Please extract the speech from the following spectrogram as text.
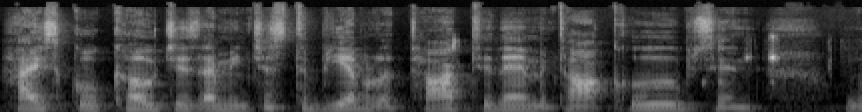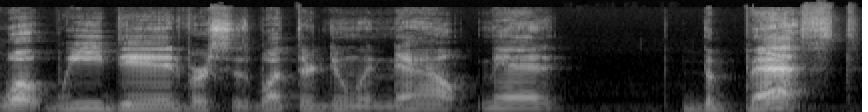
high school coaches. I mean, just to be able to talk to them and talk hoops and what we did versus what they're doing now, man, the best,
